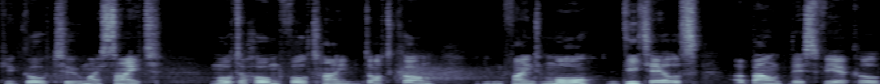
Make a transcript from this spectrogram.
If you go to my site motorhomefulltime.com you can find more details about this vehicle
